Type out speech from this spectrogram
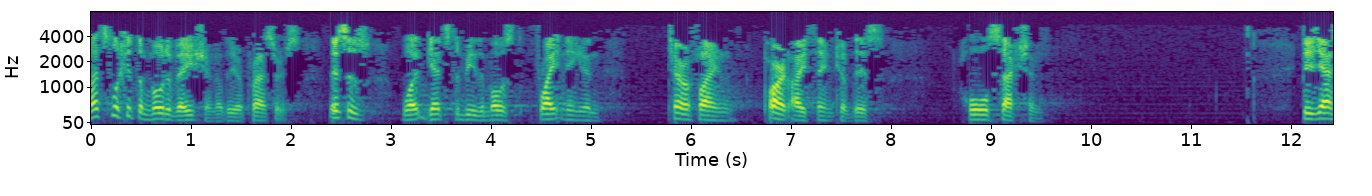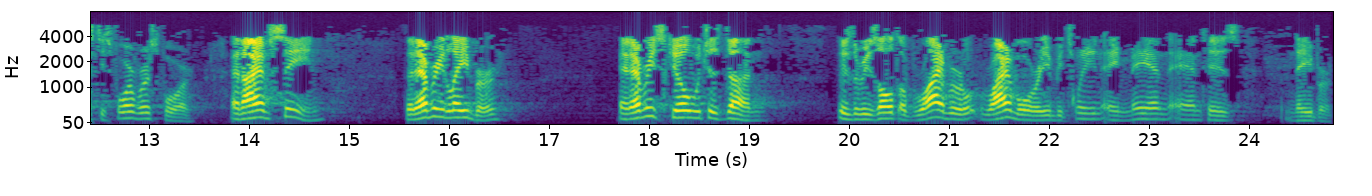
Let's look at the motivation of the oppressors. This is what gets to be the most frightening and terrifying part, I think, of this whole section. Ecclesiastes 4, verse 4. And I have seen that every labor and every skill which is done is the result of rivalry between a man and his neighbor.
